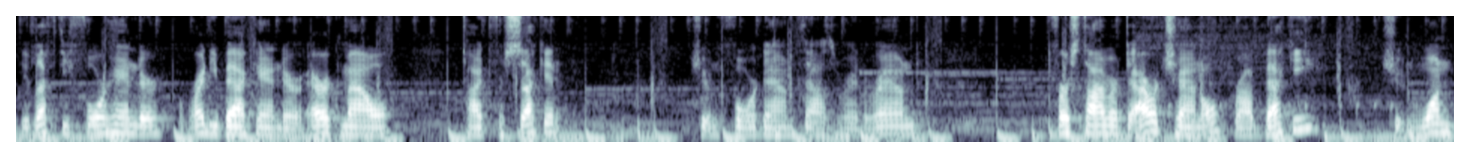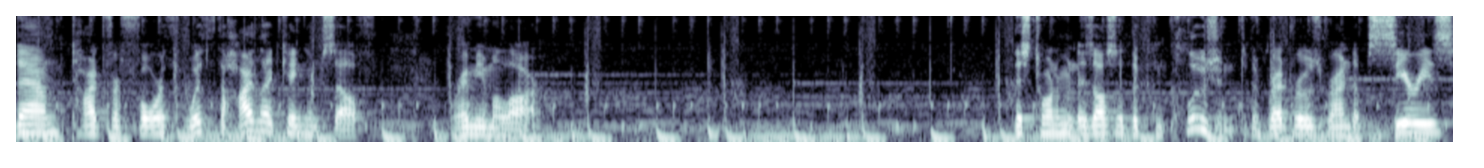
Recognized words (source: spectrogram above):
The lefty forehander, righty backhander, Eric Moul, tied for second, shooting four down, 1,000 right around. First timer to our channel, Rob Beckey, shooting one down, tied for fourth with the highlight king himself, Ramie Millar. This tournament is also the conclusion to the Red Rose Roundup series,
